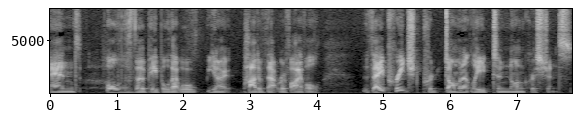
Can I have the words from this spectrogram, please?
and all of the people that were, you know, part of that revival, they preached predominantly to non-Christians.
